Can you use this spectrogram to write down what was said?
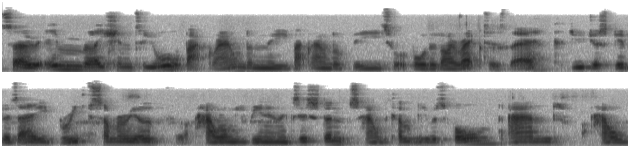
So, in relation to your background and the background of the sort of board of directors there, could you just give us a brief summary of how long you've been in existence, how the company was formed, and how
